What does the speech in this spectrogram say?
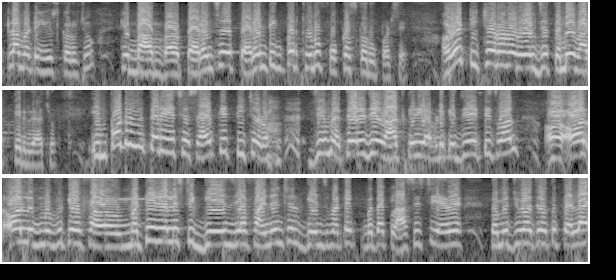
એટલા માટે યુઝ કરું છું કે પેરેન્ટ્સોએ પેરેન્ટિંગ પર થોડું ફોકસ કરવું પડશે. હવે ટીચરોનો રોલ જે તમે વાત કરી રહ્યા છો. ઇમ્પોર્ટન્ટ અત્યારે એ છે સાહેબ કે ટીચરો, જેમ અત્યારે જે વાત કરી આપણે કે જે it is all all all કે મટીરિયલિસ્ટિક ગેન્સ યા ફાઇનાન્શિયલ ગેન્સ માટે બધા ક્લાસીસ છે. હવે તમે જોવા જાઓ તો પહેલા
